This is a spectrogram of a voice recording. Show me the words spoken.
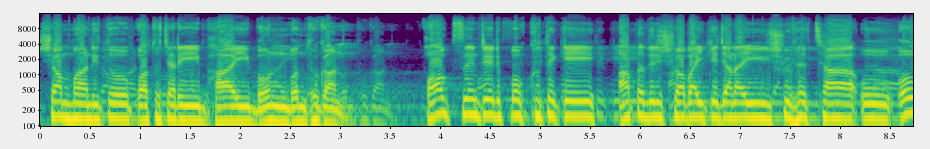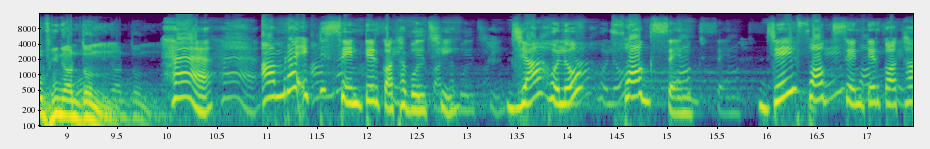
সম্মানিত পথচারী ভাই, বোন, বন্ধুগণ হক সেন্টের পক্ষ থেকে আপনাদের সবাইকে জানাই শুভেচ্ছা ও অভিনন্দন। হ্যাঁ আমরা একটি সেন্টের কথা বলছি যা হলো ফগ সেন্ট। যেই ফগ সেন্টের কথা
